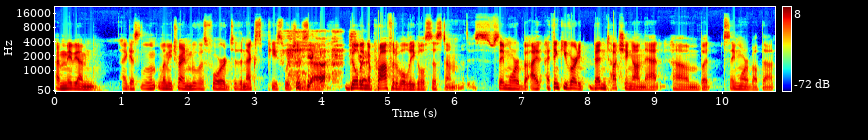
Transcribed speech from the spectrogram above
Uh, maybe I'm I guess l- let me try and move us forward to the next piece, which is uh, yeah, building sure. a profitable legal system. Say more about. I, I, think you've already been touching on that, um, but say more about that.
